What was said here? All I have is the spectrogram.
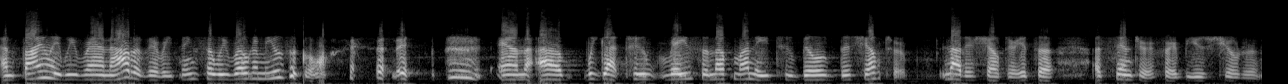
And finally, we ran out of everything, so we wrote a musical. and uh, we got to raise enough money to build the shelter. Not a shelter, it's a, a center for abused children.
